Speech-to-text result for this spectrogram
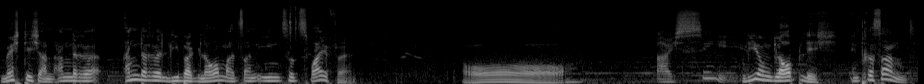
möchte ich an andere, andere lieber glauben, als an ihnen zu zweifeln. Oh. I see. Wie unglaublich interessant.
